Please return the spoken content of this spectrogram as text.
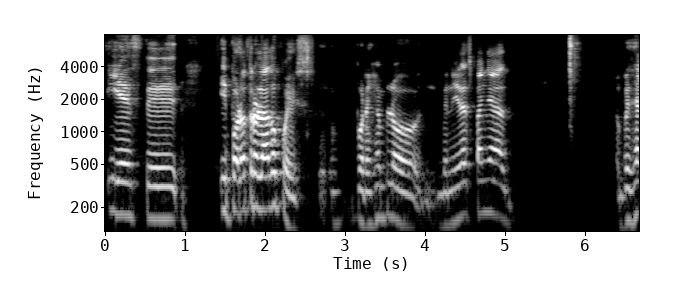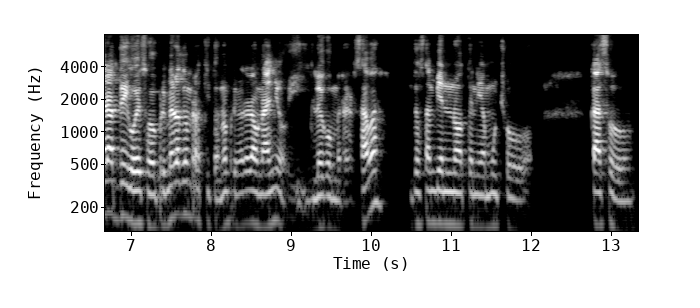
Y este, y por otro lado, pues, por ejemplo, venir a España, pues era, te digo eso, primero de un ratito, ¿no? Primero era un año y luego me regresaba. Entonces también no tenía mucho caso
